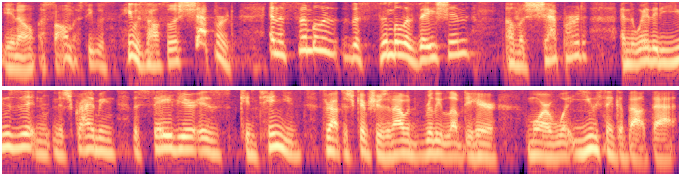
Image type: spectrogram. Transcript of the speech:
you know, a psalmist. He was he was also a shepherd. And the symbol is the symbolization of a shepherd and the way that he uses it in describing the Savior is continued throughout the scriptures. And I would really love to hear more of what you think about that.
